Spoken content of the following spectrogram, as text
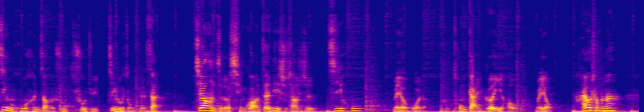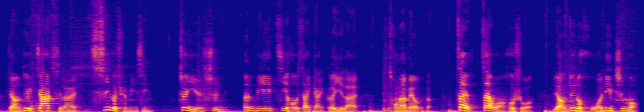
近乎很少的数数据进入总决赛，这样子的情况在历史上是几乎没有过的，从改革以后没有。还有什么呢？两队加起来七个全明星，这也是 NBA 季后赛改革以来从来没有的。再再往后说，两队的火力之猛，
